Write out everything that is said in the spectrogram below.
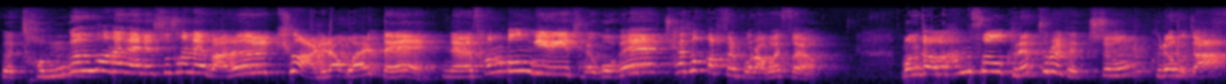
그 점근선에 내린 수선의 발을 QR이라고 할 때, 네, 선분 길이 제곱의 최소값을 보라고 했어요. 먼저 그 함수 그래프를 대충 그려보자.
